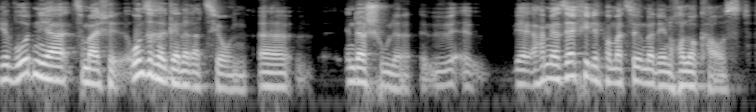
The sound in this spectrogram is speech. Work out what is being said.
wir wurden ja zum Beispiel, unsere Generation äh, in der Schule, wir, wir haben ja sehr viel Information über den Holocaust.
